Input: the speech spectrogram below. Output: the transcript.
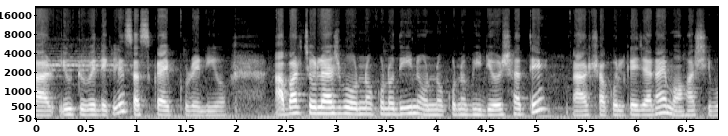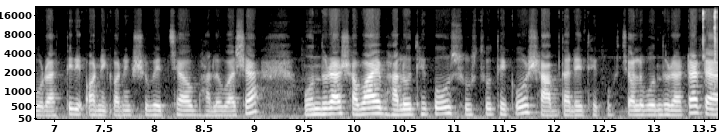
আর ইউটিউবে দেখলে সাবস্ক্রাইব করে নিও। আবার চলে আসব অন্য কোনো দিন, অন্য কোনো ভিডিওর সাথে। আর সকলকে জানাই মহাশিবরাত্রির অনেক অনেক শুভেচ্ছা ও ভালোবাসা। বন্ধুরা, সবাই ভালো থেকো, সুস্থ থেকো, সাবধানে থেকো। চলো বন্ধুরা, টাটা।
